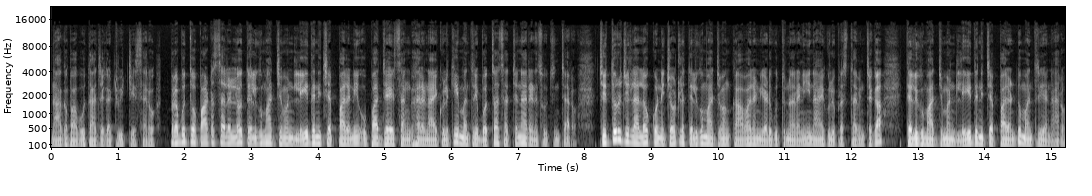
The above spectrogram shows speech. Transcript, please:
నాగబాబు తాజాగా ట్వీట్ చేశారు. ప్రభుత్వ పాఠశాలల్లో తెలుగు మాధ్యమం లేదని చెప్పాలని ఉపాధ్యాయ సంఘాల నాయకులకి మంత్రి బొత్స సత్యనారాయణ సూచించారు. చిత్తూరు జిల్లాలో కొన్ని చోట్ల తెలుగు మాధ్యమం కావాలని అడుగుతున్నారని నాయకులు ప్రస్తావించగా తెలుగు మాధ్యమం లేదు లేదని చెప్పాలంటూ మంత్రి అన్నారు.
